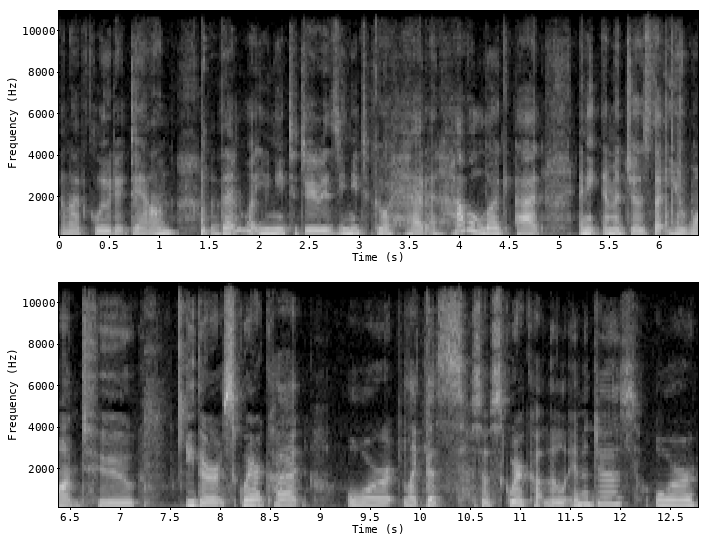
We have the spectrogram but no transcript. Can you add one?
and I've glued it down. Then what you need to do is you need to go ahead and have a look at any images that you want to either square cut or like this. So square cut little images or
